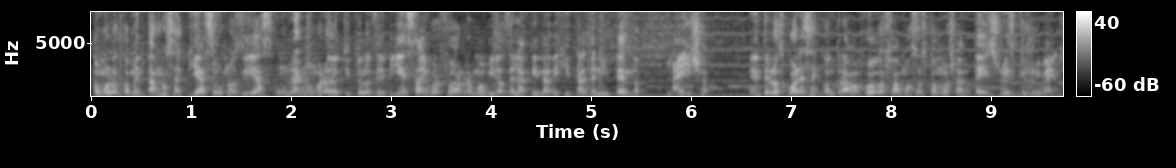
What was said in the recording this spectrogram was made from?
Como lo comentamos aquí hace unos días, un gran número de títulos de DSiWare fueron removidos de la tienda digital de Nintendo, la eShop, entre los cuales se encontraban juegos famosos como Shantae's Risky Revenge.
